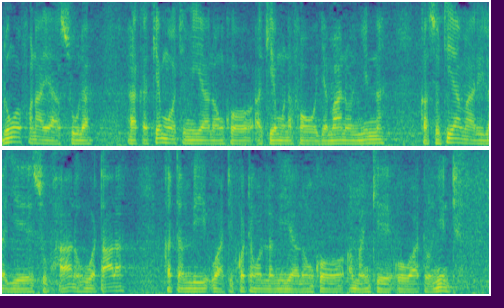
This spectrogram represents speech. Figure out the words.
luŋo fana ya sula. A ka ke moti ya lon ko a ke mu nafaŋo jamanol ñin na ka sutiya mari la je subhanahu wa taala. Ka tambi wati koteŋol la mi ya lon ko a wo watol ñinti na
